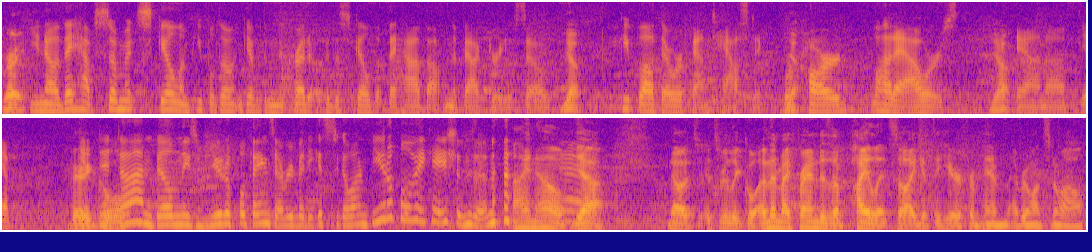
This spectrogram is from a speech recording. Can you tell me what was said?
Right. You know, they have so much skill, and people don't give them the credit for the skill that they have out in the factory. So, Yeah. people out there were fantastic. Work Yeah. hard, a lot of hours. Yeah. And, uh, yep, Very getting cool. it done, building these beautiful things everybody gets to go on beautiful vacations in. I know. Yeah. Yeah. No, it's, it's really cool. And then my friend is a pilot, so I get to hear from him every once in a while.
